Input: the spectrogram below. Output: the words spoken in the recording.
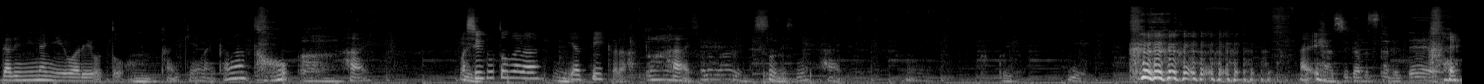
誰に何言われようとうん関係ないかなと、あはい。まあ、うん。仕事柄うん。やっていいから、ーあー、はい。それもあるんですそうですね。はい、かっこいい。はい。炭水化物食べて、はい。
